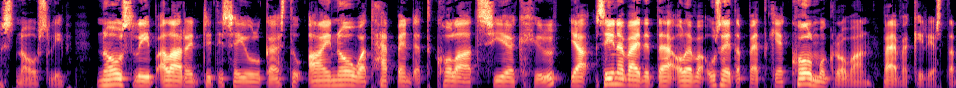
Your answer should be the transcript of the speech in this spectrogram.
Snow Sleep, No Sleep alaredditissä julkaistu I Know What Happened at Kolat Circle, ja siinä väitetään oleva useita pätkiä Kolmogrovan päiväkirjasta,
